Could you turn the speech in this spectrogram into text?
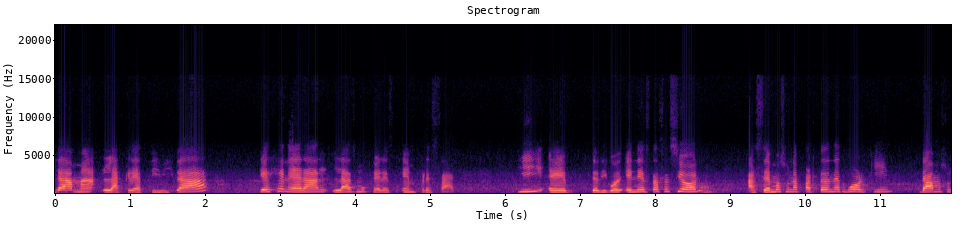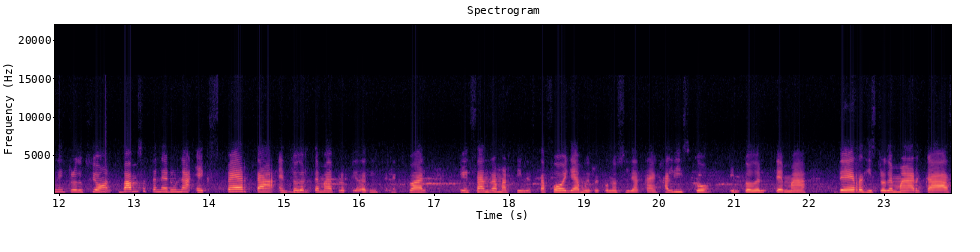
llama la creatividad que generan las mujeres empresarias. Y eh, te digo, en esta sesión hacemos una parte de networking, damos una introducción, vamos a tener una experta en todo el tema de propiedad intelectual, que es Sandra Martínez Tafoya, muy reconocida acá en Jalisco, en todo el tema de registro de marcas,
